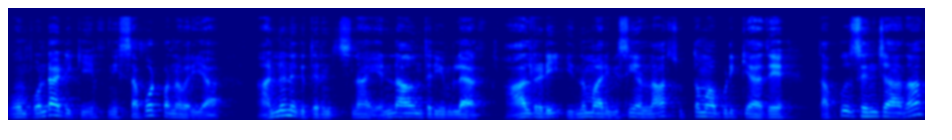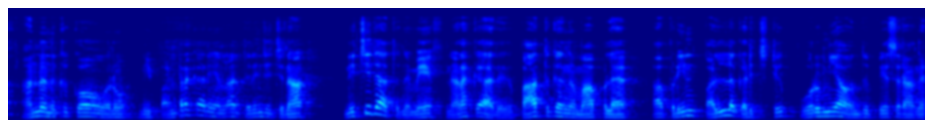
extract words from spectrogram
உன் பொண்டாட்டிக்கு நீ சப்போர்ட் பண்ண வரியா? அண்ணனுக்கு தெரிஞ்சிச்சுன்னா என்ன ஆகும் தெரியும்ல? ஆல்ரெடி இந்த மாதிரி விஷயம்லாம் சுத்தமாக பிடிக்காது. தப்பு செஞ்சாதான் அண்ணனுக்கு கோபம் வரும். நீ பண்ணுற காரியம்லாம் தெரிஞ்சிச்சுன்னா நிச்சயதார்த்தமே நடக்காது. பார்த்துக்கங்க மாப்பிள்ளை அப்படின்னு பல்ல கடிச்சிட்டு பொறுமையாக வந்து பேசுகிறாங்க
